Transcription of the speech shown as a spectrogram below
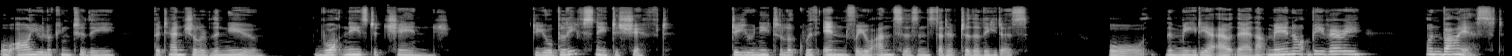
Or are you looking to the potential of the new? What needs to change? Do your beliefs need to shift? Do you need to look within for your answers instead of to the leaders or the media out there that may not be very unbiased?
